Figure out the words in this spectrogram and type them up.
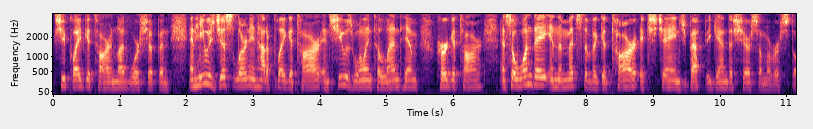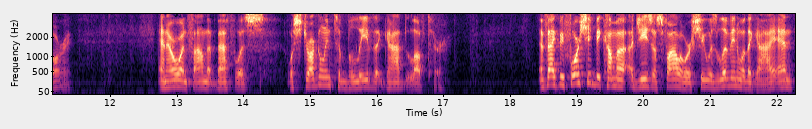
She played guitar and led worship, and, and he was just learning how to play guitar, and she was willing to lend him her guitar. And so one day, in the midst of a guitar exchange, Beth began to share some of her story. And Erwin found that Beth was, was struggling to believe that God loved her. In fact, before she'd become a, a, Jesus follower, she was living with a guy, and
